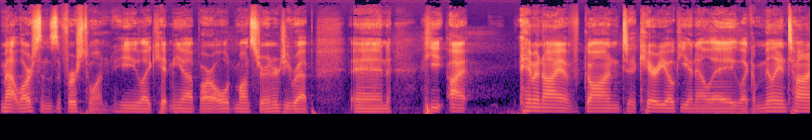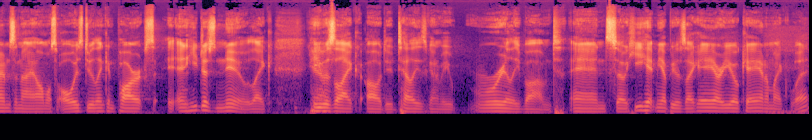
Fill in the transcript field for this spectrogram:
Matt Larson's the first one. He like hit me up, our old Monster Energy rep, and he I him and I have gone to karaoke in LA like a million times, and I almost always do Linkin Parks. And he just knew, like, he Yeah. was like, "Oh, dude, Telly's gonna be really bummed." And so he hit me up. He was like, "Hey, are you okay?" And I'm like, "What?"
